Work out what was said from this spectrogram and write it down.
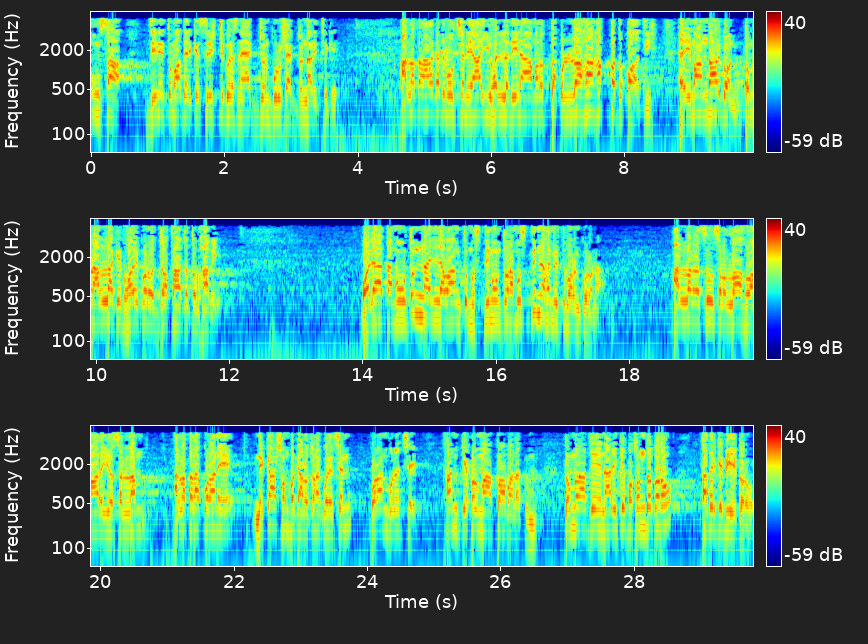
উনসা, যিনি তোমাদেরকে সৃষ্টি করেছেন একজন পুরুষ, একজন নারী থেকে। আল্লাহ তার আলাকাতে বলছেন হে ঈমানদারগণ, তোমরা আল্লাহকে ভয় করো যথাযথ ভাবে মুসলিমুন তোমরা মুসলিম না মৃত্যুবরণ করো না। আল্লাহ রাসূল আলাইহি ওয়াসাল্লাম, আল্লাহ তাআলা কোরআনে নেকাহ সম্পর্কে আলোচনা করেছেন। কোরআন বলেছে, ফানকিহু মা তাবা তোমরা যে নারীকে পছন্দ করো, তাদেরকে বিয়ে করো।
